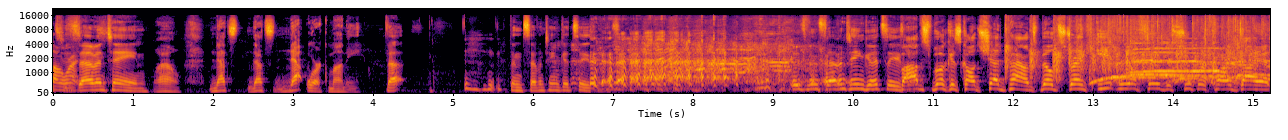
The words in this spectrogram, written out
seasons. 17. Wow. That's that's network money. That it's been 17 good seasons. it's been 17 good seasons. Bob's book is called Shed Pounds, Build Strength, Eat Real Food, the Super Carb Diet.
